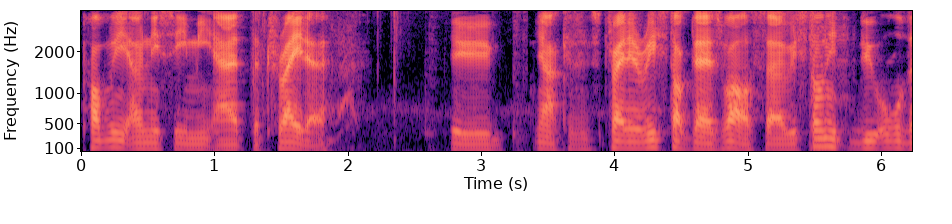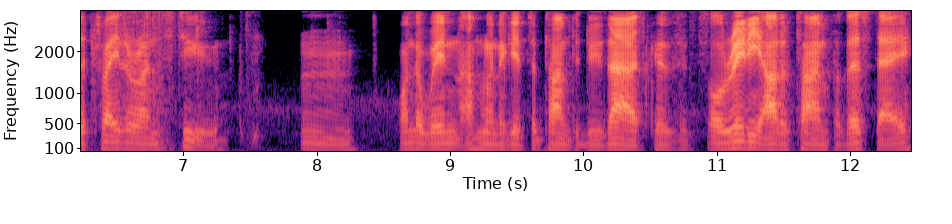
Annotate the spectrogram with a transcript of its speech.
probably only see me at the trader. To, yeah, because it's trader restock day as well. So we still need to do all the trader runs too. Hmm. Wonder when I'm going to get some time to do that, because it's already out of time for this day.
